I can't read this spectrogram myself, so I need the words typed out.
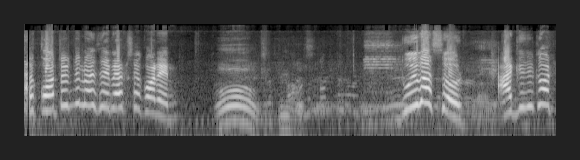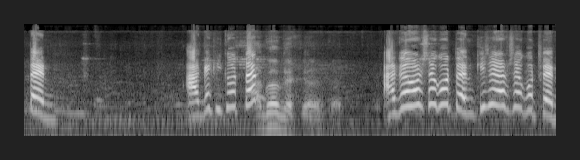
আর কতদিন হয়েছে ব্যবসা করেন? ও দুই বছর। আগে কি করতেন? আগে কি করতেন? আগে ব্যবসা করতেন? কিসের ব্যবসা করতেন?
